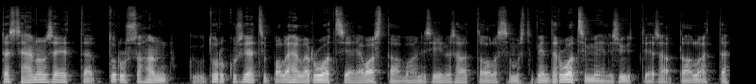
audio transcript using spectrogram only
tässähän on se, että Turussahan, Turku sijaitsi lähellä Ruotsia ja vastaavaa, niin siinä saattaa olla semmoista pientä ruotsimielisyyttä ja saattaa olla, että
